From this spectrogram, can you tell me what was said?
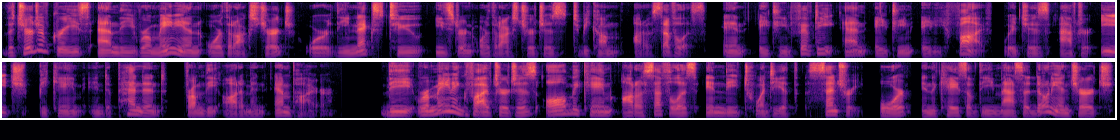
The Church of Greece and the Romanian Orthodox Church were the next two Eastern Orthodox churches to become autocephalous in 1850 and 1885, which is after each became independent from the Ottoman Empire. The remaining five churches all became autocephalous in the 20th century, or in the case of the Macedonian Church,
